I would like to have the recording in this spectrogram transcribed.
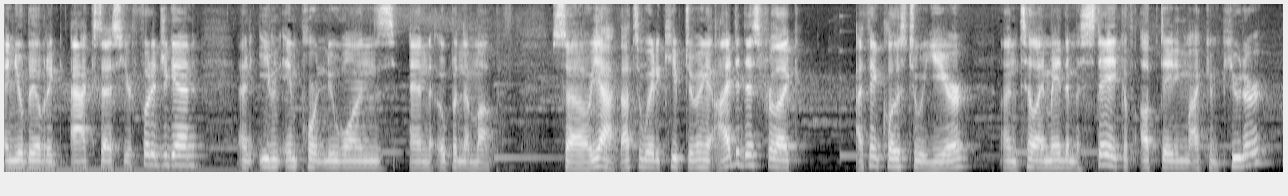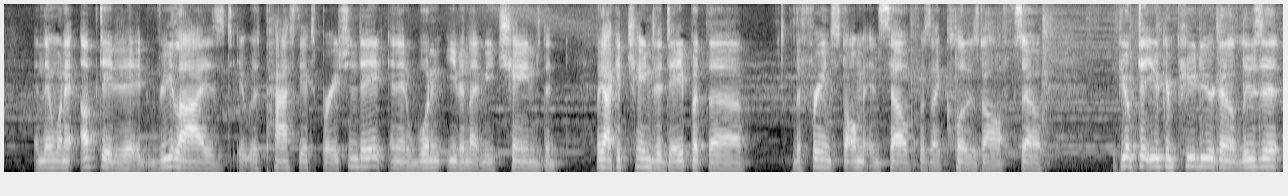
and you'll be able to access your footage again and even import new ones and open them up. So yeah, that's a way to keep doing it. I did this for like, I think close to a year until I made the mistake of updating my computer. And then when I updated it, it realized it was past the expiration date and then wouldn't even let me change the, like I could change the date, but the, the free installment itself was like closed off. So if you update your computer, you're gonna lose it.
